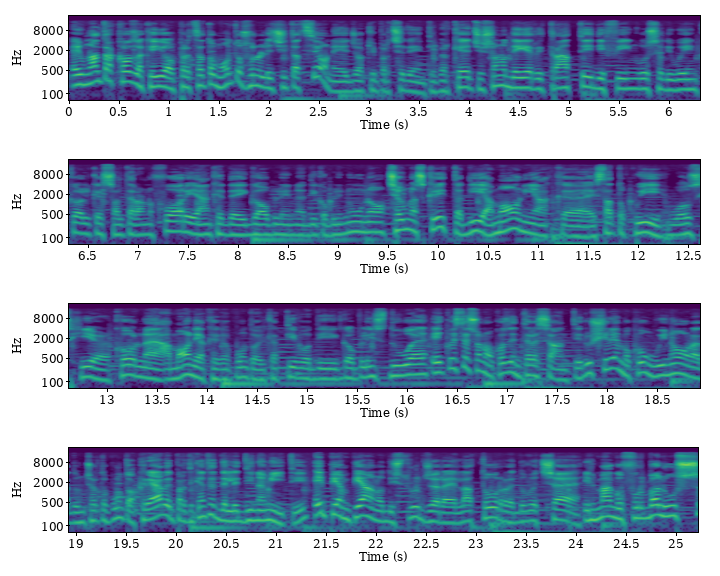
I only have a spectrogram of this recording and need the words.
E un'altra cosa che io ho apprezzato molto sono le citazioni ai giochi precedenti perché ci sono dei ritratti di Fingus e di Winkle che salteranno fuori anche dei Goblin di Goblin 1 c'è una scritta di Ammoniac è stato qui was here con Ammoniac che appunto il cattivo di Goblins 2 e queste sono cose interessanti. Riusciremo con Winona ad un certo punto a creare praticamente delle dinamiti e pian piano distruggere la torre dove c'è il mago Furbalus.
